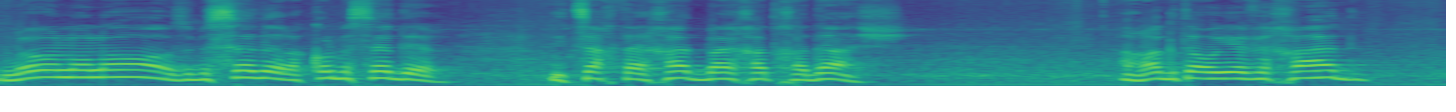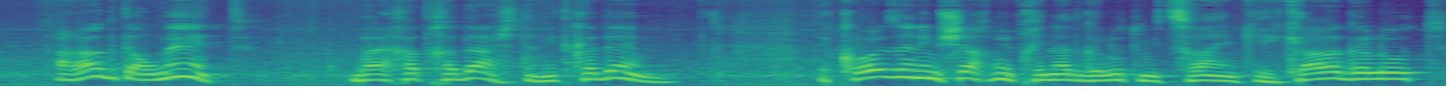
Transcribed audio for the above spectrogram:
לא, לא, לא, זה בסדר, הכל בסדר. ניצחת אחד, בא אחד חדש. הרגת אויב אחד, הרגת, הוא מת. בא אחד חדש, אתה מתקדם. וכל זה נמשך מבחינת גלות מצרים, כי עיקר הגלות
